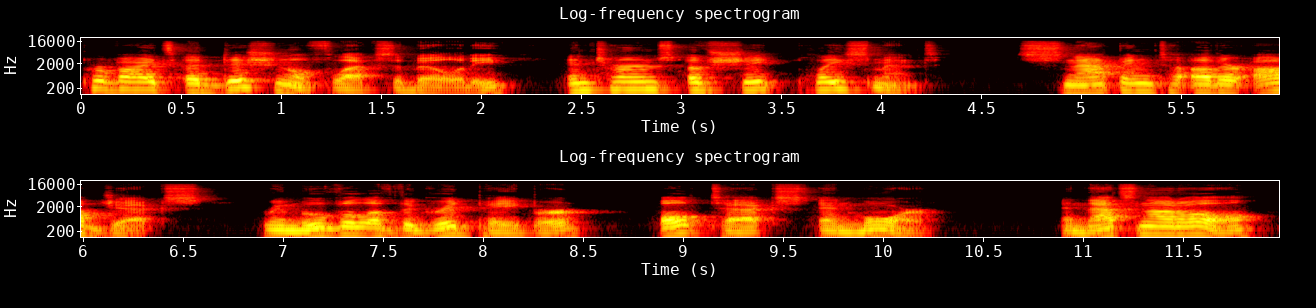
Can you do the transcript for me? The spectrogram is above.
provides additional flexibility in terms of shape placement, snapping to other objects, removal of the grid paper, alt text, and more. And that's not all.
